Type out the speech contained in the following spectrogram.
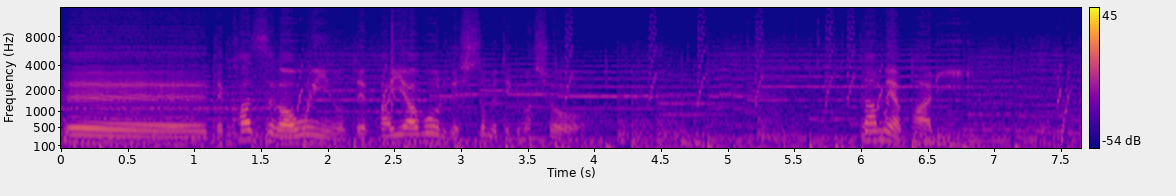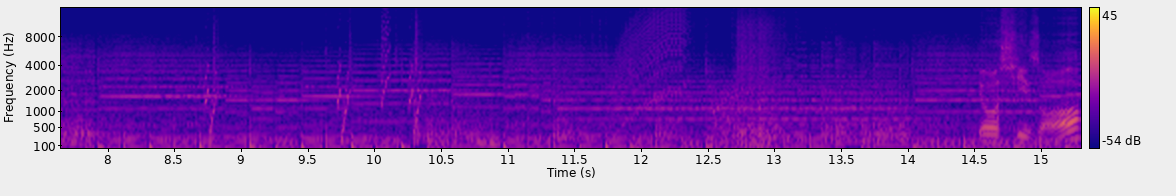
えー、で数が多いのでファイヤーボールで仕留めていきましょう。ダメはパリー。よしいいぞ。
